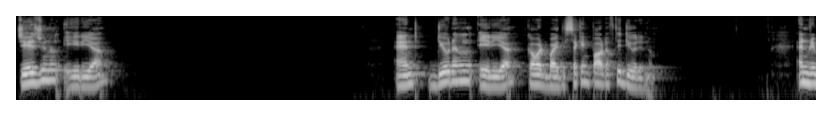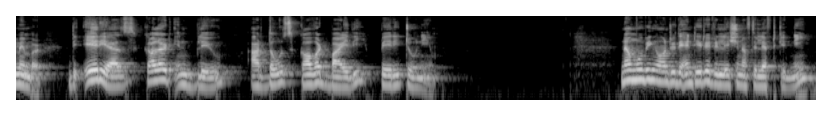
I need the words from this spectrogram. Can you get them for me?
Jejunal area. And duodenal area covered by the second part of the duodenum. And remember, the areas colored in blue are those covered by the peritoneum. Now moving on to the anterior relation of the left kidney.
